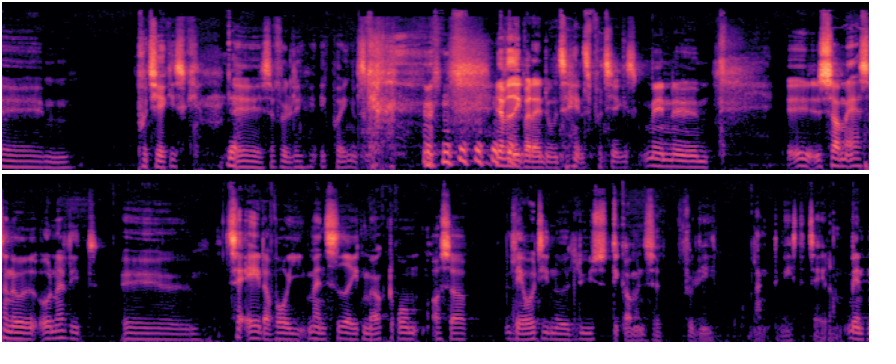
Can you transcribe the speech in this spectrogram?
Øh, på tjekkisk. Ja. Øh, selvfølgelig, ikke på engelsk. jeg ved ikke, hvordan det udtales på tjekkisk. Men øh, øh, som er sådan noget underligt øh, teater, hvor i man sidder i et mørkt rum, og så laver de noget lys. Det gør man selvfølgelig langt det meste teater. Men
